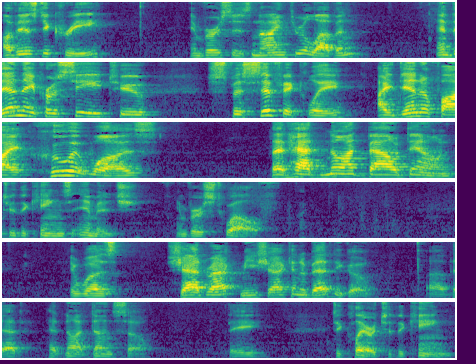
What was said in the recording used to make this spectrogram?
of his decree in verses 9 through 11, and then they proceed to specifically identify who it was that had not bowed down to the king's image in verse 12. It was Shadrach, Meshach, and Abednego uh, that had not done so. They declared to the king.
